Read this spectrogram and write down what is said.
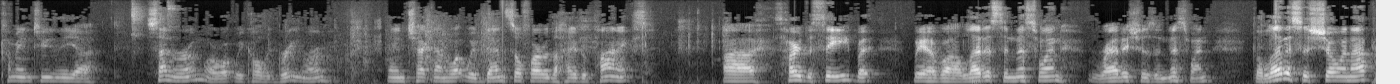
come into the uh, sunroom, or what we call the green room, and check on what we've done so far with the hydroponics. Uh, it's hard to see, but we have uh, lettuce in this one, radishes in this one. The lettuce is showing up.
